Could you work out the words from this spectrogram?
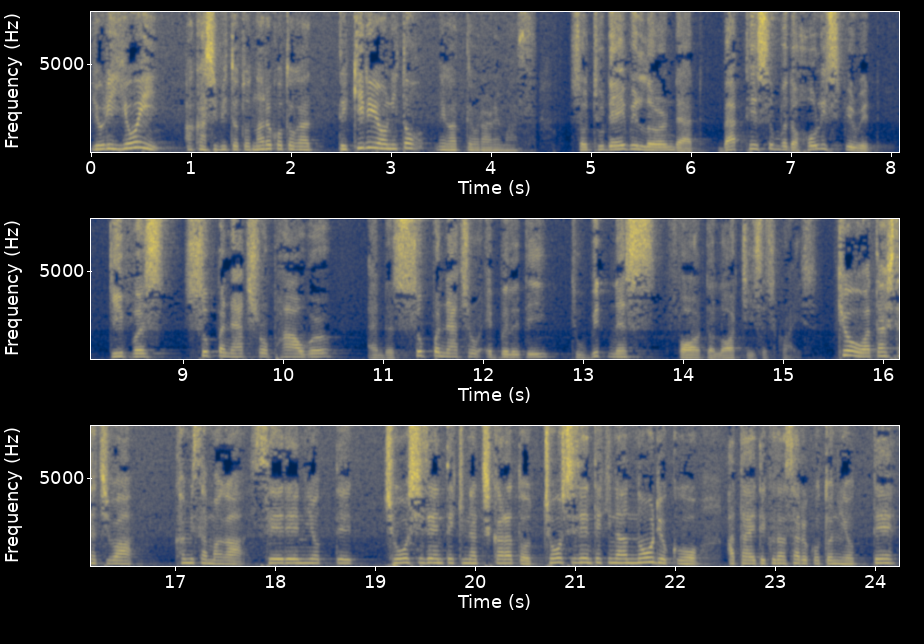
より良い証人となることができるようにと願っておられます。So today we learn that baptism with the Holy Spirit gives us supernatural power and the supernatural ability to witness for the Lord Jesus Christ. 今日私たちは神様が聖霊によって超自然的な力と超自然的な能力を与えてくださることによって、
